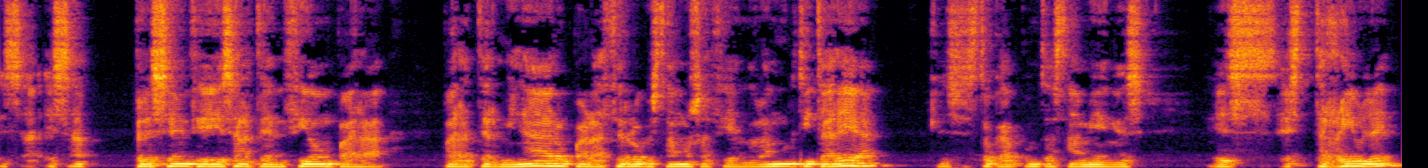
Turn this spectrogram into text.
esa, esa presencia y esa atención para, para terminar o para hacer lo que estamos haciendo. La multitarea, que es esto que apuntas también, es, es, es terrible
